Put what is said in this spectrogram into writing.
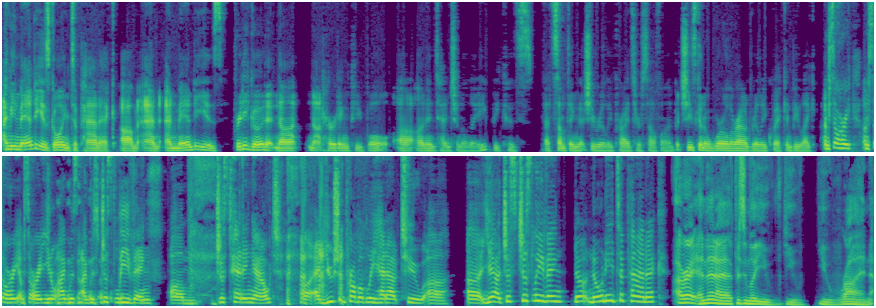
I mean, Mandy is going to panic, um, and and Mandy is pretty good at not not hurting people uh, unintentionally because that's something that she really prides herself on. But she's going to whirl around really quick and be like, "I'm sorry, I'm sorry, I'm sorry. You know, I was I was just leaving, um, just heading out, uh, and you should probably head out too. Uh, uh, yeah, just just leaving. No no need to panic." all right and then uh, presumably you you you run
